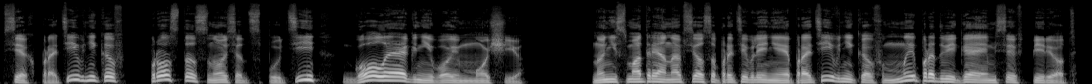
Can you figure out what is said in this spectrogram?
Всех противников просто сносят с пути голой огневой мощью. Но несмотря на все сопротивление противников, мы продвигаемся вперед.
